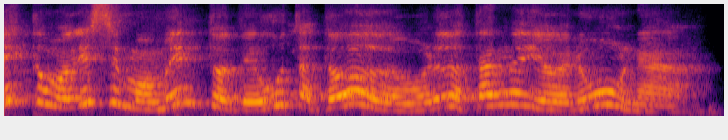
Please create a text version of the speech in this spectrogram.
es como que ese momento te gusta todo, boludo. Estás medio en una.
